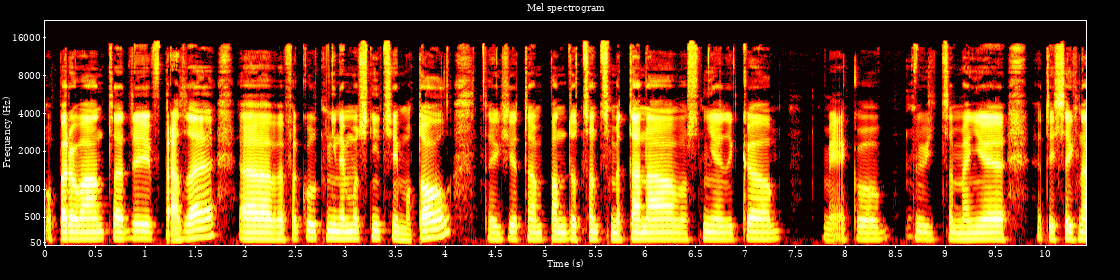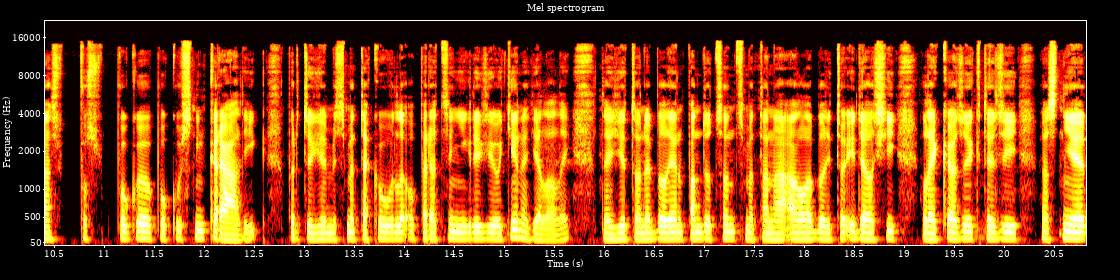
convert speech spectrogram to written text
operován tady v Praze eh, ve fakultní nemocnici Motol, takže tam pan docent Smetana vlastně říkal, jako víceméně ty jsi náš pokusný králík, protože my jsme takovouhle operaci nikdy v životě nedělali. Takže to nebyl jen pan docent Smetana, ale byli to i další lékaři, kteří vlastně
